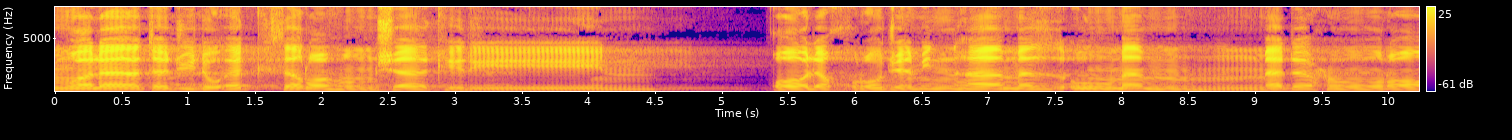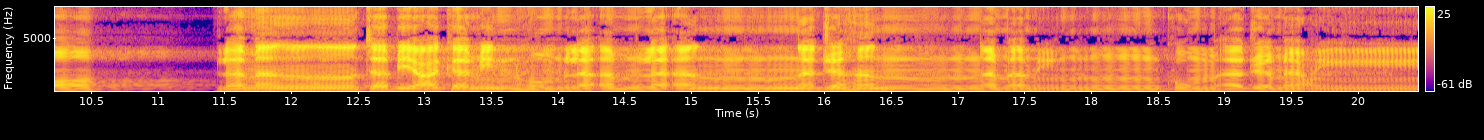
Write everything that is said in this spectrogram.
ولا تجد أكثرهم شاكرين. قال اخرج منها مذءوما مدحورا. لمن تبعك منهم لأملأن جهنم منكم أجمعين.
